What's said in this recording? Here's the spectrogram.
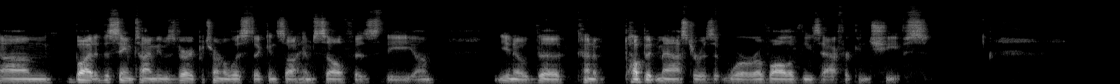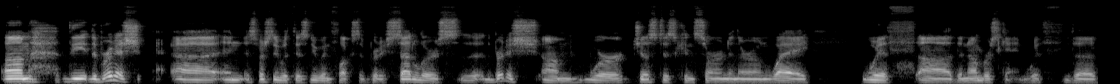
Um, but at the same time, he was very paternalistic and saw himself as the, um, you know, the kind of puppet master, as it were, of all of these African chiefs. Um, the the British, uh, and especially with this new influx of British settlers, the, the British um, were just as concerned in their own way with uh, the numbers game, with the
